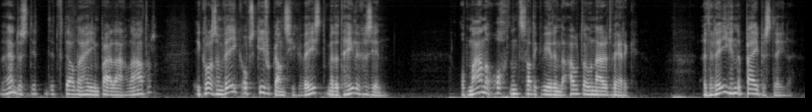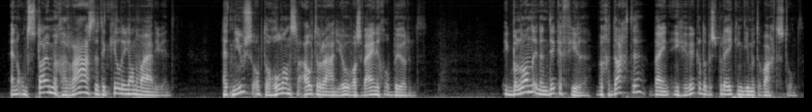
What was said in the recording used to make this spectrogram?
hè, dus dit, dit vertelde hij een paar dagen later. Ik was een week op skivakantie geweest met het hele gezin. Op maandagochtend zat ik weer in de auto naar het werk. Het regende pijpenstelen en onstuimig raasde de kille januariwind. Het nieuws op de Hollandse autoradio was weinig opbeurend. Ik belandde in een dikke file. Mijn gedachten bij een ingewikkelde bespreking die me te wachten stond.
